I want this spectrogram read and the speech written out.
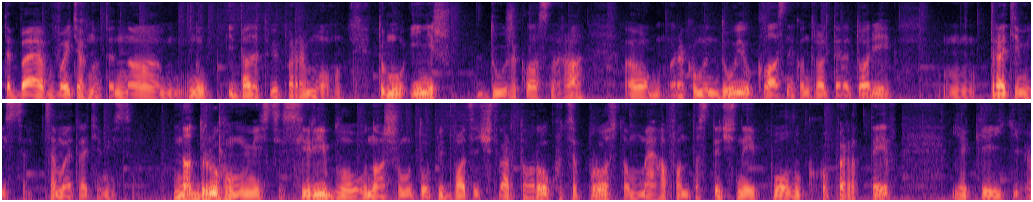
тебе витягнути на ну і дати тобі перемогу. Тому Ініш дуже класна гра. Е, Рекомендую, класний контроль території. Третє місце. Це моє третє місце. На другому місці срібло у нашому топі 24-го року. Це просто мега фантастичний полукооператив, який е,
